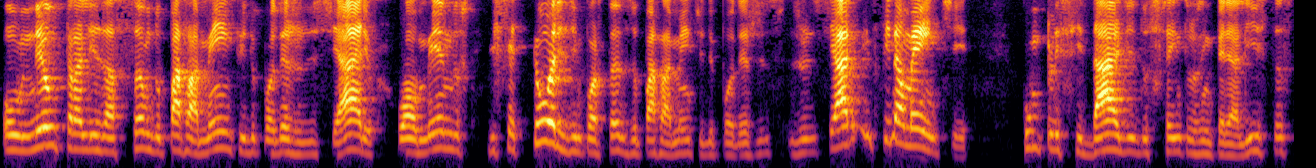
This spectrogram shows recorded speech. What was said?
ou neutralização do parlamento e do poder judiciário, ou ao menos de setores importantes do parlamento e do poder judiciário, e, finalmente, cumplicidade dos centros imperialistas,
